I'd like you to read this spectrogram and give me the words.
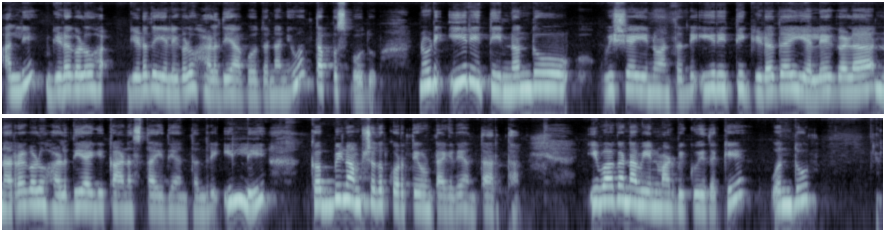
ಅಲ್ಲಿ ಗಿಡಗಳು ಗಿಡದ ಎಲೆಗಳು ಹಳದಿ ಆಗೋದನ್ನು ನೀವು ತಪ್ಪಿಸ್ಬೋದು. ನೋಡಿ, ಈ ರೀತಿ ಇನ್ನೊಂದು ವಿಷಯ ಏನು ಅಂತಂದರೆ, ಈ ರೀತಿ ಗಿಡದ ಎಲೆಗಳ ನರಗಳು ಹಳದಿಯಾಗಿ ಕಾಣಿಸ್ತಾ ಇದೆ ಅಂತಂದರೆ ಇಲ್ಲಿ ಕಬ್ಬಿಣ ಅಂಶದ ಕೊರತೆ ಉಂಟಾಗಿದೆ ಅಂತ ಅರ್ಥ. ಇವಾಗ ನಾವೇನು ಮಾಡಬೇಕು ಇದಕ್ಕೆ? ಒಂದು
